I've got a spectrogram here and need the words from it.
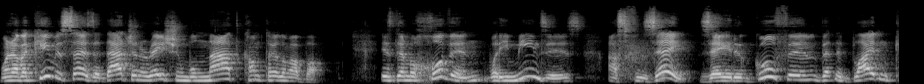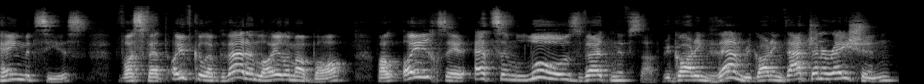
When Rabbi Kiva says that that generation will not come to Elam Abba, is der Mechuvin, what he means is, as von sei, seire Gufim wird nicht bleiben kein Metzies, was wird aufgelebt werden Abba, weil euch sehr etzem luz wird nifsad. Regarding them, regarding that generation,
